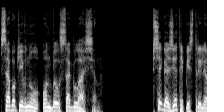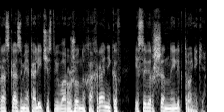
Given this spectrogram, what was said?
Сабо кивнул, он был согласен. Все газеты пестрили рассказами о количестве вооруженных охранников и совершенной электроники.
